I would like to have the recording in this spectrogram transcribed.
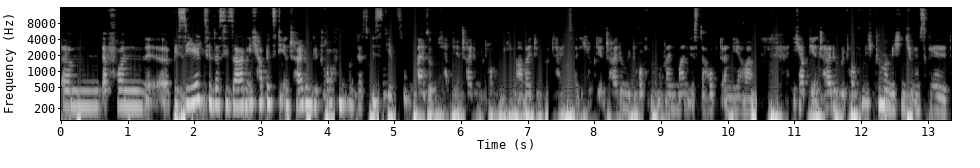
ähm, davon äh, beseelt sind, dass sie sagen, ich habe jetzt die Entscheidung getroffen und das ist jetzt so. Also ich habe die Entscheidung getroffen, ich arbeite nur Teilzeit. Ich habe die Entscheidung getroffen, mein Mann ist der Haupternährer. Ich habe die Entscheidung getroffen, ich kümmere mich nicht ums Geld.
